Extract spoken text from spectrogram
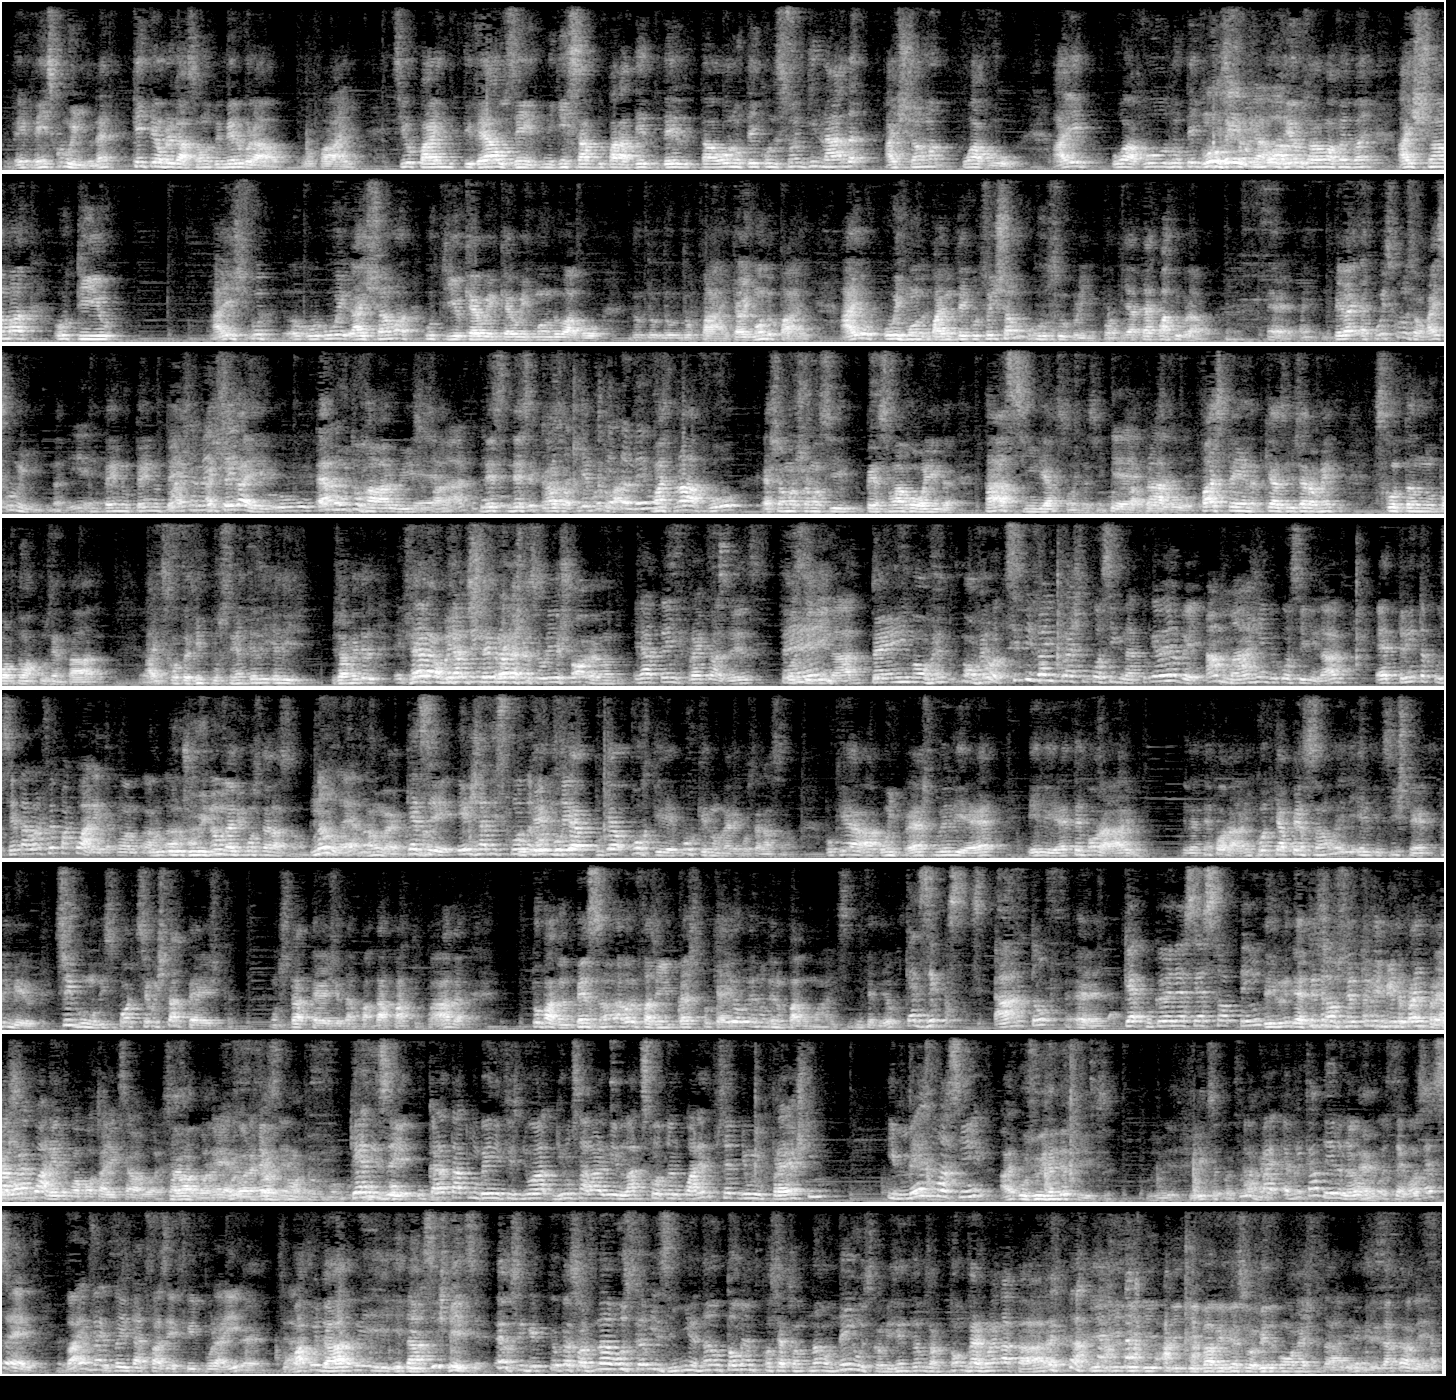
Vem, vem excluindo, né? Quem tem obrigação no primeiro grau? O pai. Se o pai estiver ausente, ninguém sabe do paradeiro dele e tal, ou não tem condições de nada, aí chama o avô. Aí o avô não tem Morreu condições, já, o morreu já vez, banho, aí chama o tio. Aí, o, o- o- aí chama o tio, que é o, que é o irmão do avô, do, do, do- pai, que é o irmão do pai. Aí o, o irmão do pai não tem condições, chama o sobrinho, pronto, e até quarto grau. É, pela, é por exclusão, vai excluindo, né? É. Não tem, não tem, não tem, aí chega ele. cara- É muito raro isso, É sabe? porque- nesse, nesse caso aqui é muito porque raro. também Mas para avô, é, chama, chama-se pensão avoenga. Tá assim de ações assim. os É, pra avô. Faz pena, porque às vezes geralmente descontando no próprio de um aposentado, aí desconta 20%, ele, ele geralmente ele, Ele geralmente já ele tem chega na defensoria chorando. Já tem empréstimo às vezes, Tem, consignado. tem 90, 90 Pronto, se tiver empréstimo consignado, porque veja bem, a margem do consignado é 30%, agora foi para 40% com a, a- o, o juiz não leva em consideração. Não leva? Não leva. Quer dizer, ele já desconta, Porque, porque, dizer, porque, por quê? Por que não leva em consideração? Porque a- o empréstimo ele é, ele é temporário. Ele é temporário. Enquanto que a pensão ele, ele se estende, primeiro. Segundo, isso pode ser uma estratégia. Uma estratégia da, da parte que paga. Estou pagando pensão, agora eu vou fazer empréstimo porque aí eu, eu, não, eu não pago mais. Entendeu? quer dizer que. Ah, então. É. Porque, o INSS só tem. Tem, é 30% que limita para empréstimo. Agora é 40 com a portaria que saiu agora. Saiu agora. É, Foi- agora é pronto. Quer dizer, o cara está com benefício de, uma- de um salário mínimo lá, descontando 40% de um empréstimo, e mesmo assim, Aí o juiz ainda fixa. O juiz fixa tranquilamente. rapaz, é brincadeira não, É. esse negócio é sério. Vai, vai tentar de fazer filho por aí, É, tomar cuidado e, e dar assistência. É o seguinte, porque o pessoal diz, não, use camisinha, não, tome anticoncepção. Não, nem use camisinha, então use, tome vergonha na cara e, e, e, e, vá viver a sua vida com honestidade. Exatamente.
